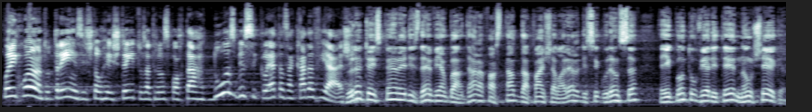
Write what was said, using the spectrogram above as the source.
Por enquanto, trens estão restritos a transportar duas bicicletas a cada viagem. Durante a espera, eles devem aguardar afastado da faixa amarela de segurança enquanto o VLT não chega.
